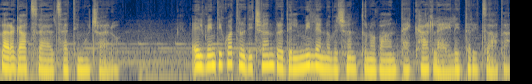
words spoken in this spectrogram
La ragazza è al settimo cielo. È il 24 dicembre del 1990 e Carla è elettrizzata.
